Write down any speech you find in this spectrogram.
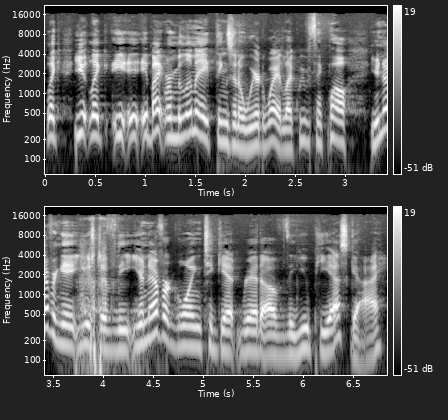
like you like it, it might eliminate things in a weird way like we would think well you're never going to get used of the you're never going to get rid of the ups guy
